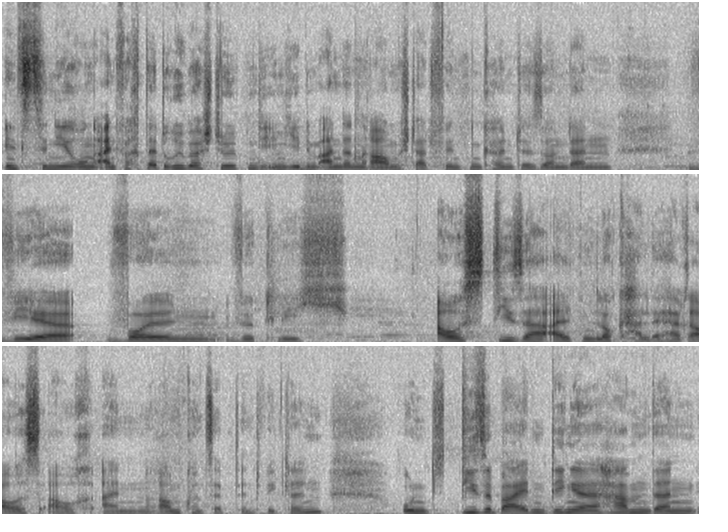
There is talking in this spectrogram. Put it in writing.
Inszenierung einfach darüber stülpen, die in jedem anderen Raum stattfinden könnte, sondern wir wollen wirklich aus dieser alten Lokhalle heraus auch ein Raumkonzept entwickeln. Und diese beiden Dinge haben dann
